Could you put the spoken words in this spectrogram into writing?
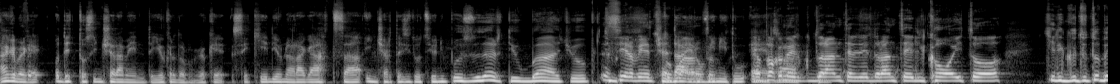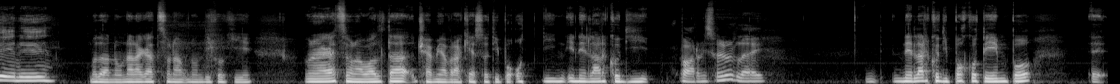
Anche perché ho detto sinceramente, io credo proprio che se chiedi a una ragazza in certe situazioni posso darti un bacio? sì, rovini Cioè, dai, quanto. rovini tu. È un eh, po' come esatto. durante, durante il coito. Chiedi tutto bene? Madonna, una ragazza, una- non dico chi, una ragazza una volta, cioè mi avrà chiesto tipo in- in- nell'arco di Porra, mi sto per lei. nell'arco di poco tempo eh,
